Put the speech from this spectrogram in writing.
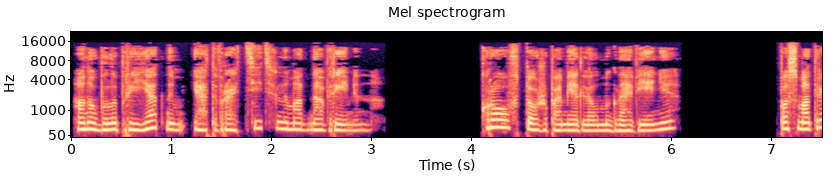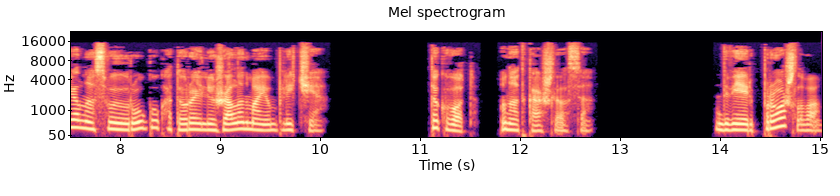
Оно было приятным и отвратительным одновременно. Кроув тоже помедлил мгновение, посмотрел на свою руку, которая лежала на моем плече. Так вот, он откашлялся. «Дверь прошлого»,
